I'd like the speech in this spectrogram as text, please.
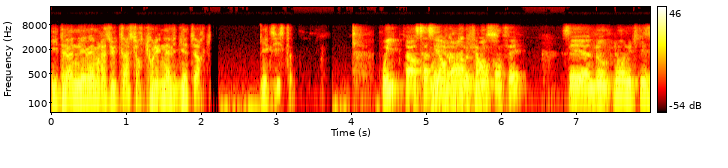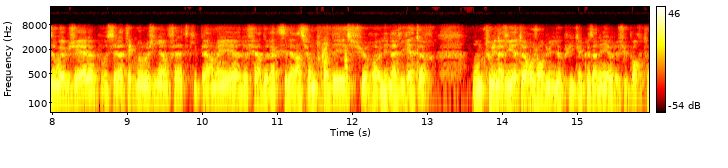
il donne les mêmes résultats sur tous les navigateurs qui, qui existent? Oui, alors ça, c'est vraiment le qu'on fait. C'est euh, donc nous on utilise WebGL, c'est la technologie en fait qui permet euh, de faire de l'accélération de 3D sur euh, les navigateurs. Donc tous les navigateurs aujourd'hui depuis quelques années le supportent,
